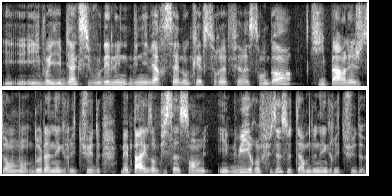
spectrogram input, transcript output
ils, voyaient bien que si vous voulez, l'universel auquel se référait Sangor, qui parlait justement de la négritude, mais par exemple, il s'assemble, lui, refusait ce terme de négritude.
